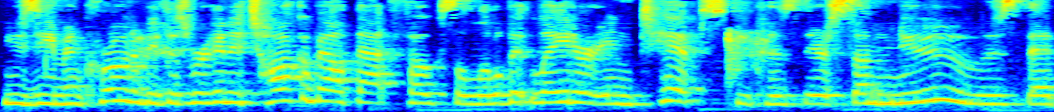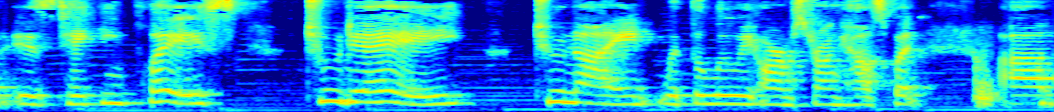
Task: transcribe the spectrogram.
Museum in Corona, because we're going to talk about that, folks, a little bit later in tips, because there's some news that is taking place today, tonight, with the Louis Armstrong House. But uh,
